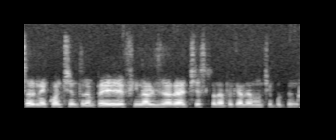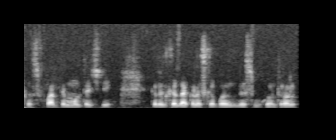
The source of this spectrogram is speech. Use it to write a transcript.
să ne concentrăm pe finalizarea acestora pe care le-am început, pentru că sunt foarte multe și cred că dacă le scăpăm de sub control,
